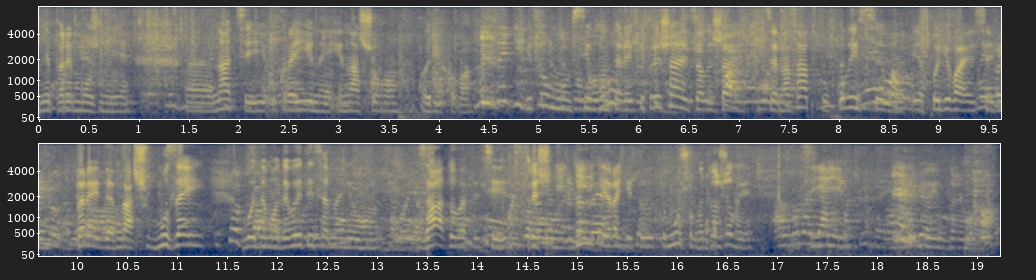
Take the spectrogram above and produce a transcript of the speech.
Непереможної нації України і нашого Оріхова. І тому всі волонтери, які приїжджають, залишають це на згадку. Колись, е, я сподіваюся, він перейде в наш музей, будемо дивитися на нього, згадувати ці страшні дні і радіти тому, що ми дожили цієї великої перемоги.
